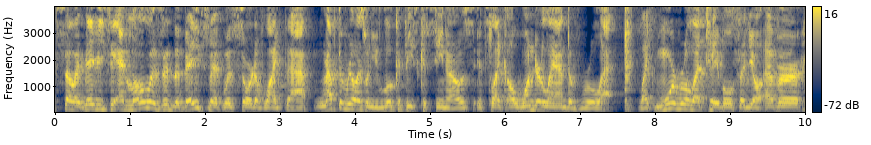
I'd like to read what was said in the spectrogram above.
so it made me see. And Lola's in the basement was sort of like that. You have to realize when you look at these casinos, it's like a wonderland of roulette, like more roulette tables than you'll ever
